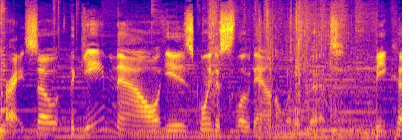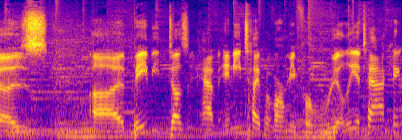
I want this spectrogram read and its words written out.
All right, so the game now is going to slow down a little bit because uh, Baby doesn't have any type of army for really attacking.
